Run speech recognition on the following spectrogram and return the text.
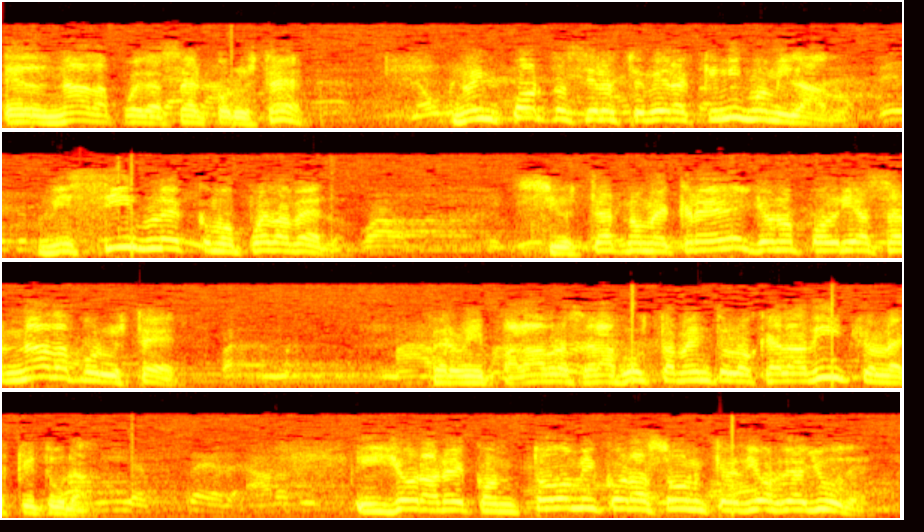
Él nada puede hacer por usted. No importa si Él estuviera aquí mismo a mi lado, visible como pueda verlo. Si usted no me cree, yo no podría hacer nada por usted. Pero mi palabra será justamente lo que Él ha dicho en la Escritura. Y lloraré con todo mi corazón que Dios le ayude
